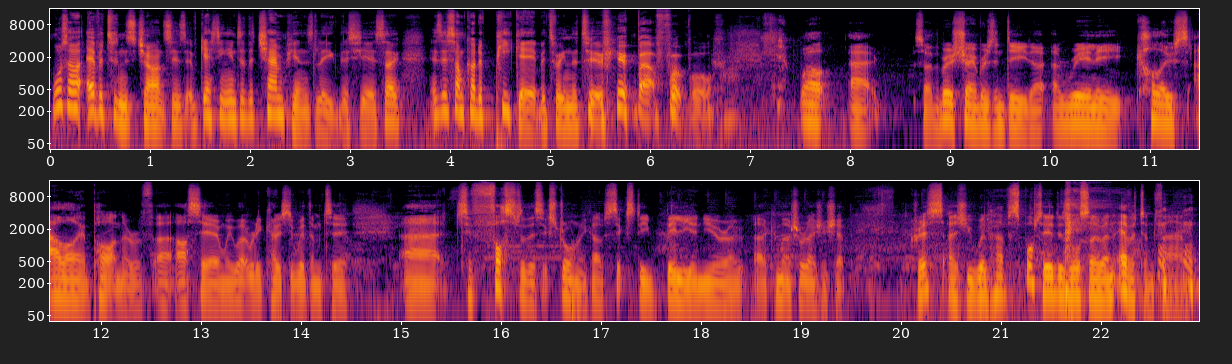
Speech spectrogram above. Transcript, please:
What are Everton's chances of getting into the Champions League this year? So is there some kind of pique between the two of you about football? Well, uh, so the British Chamber is indeed a, a, really close ally and partner of uh, us here, and we work really closely with them to uh, to foster this extraordinary kind of 60 billion euro uh, commercial relationship. Chris, as you will have spotted, is also an Everton fan.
